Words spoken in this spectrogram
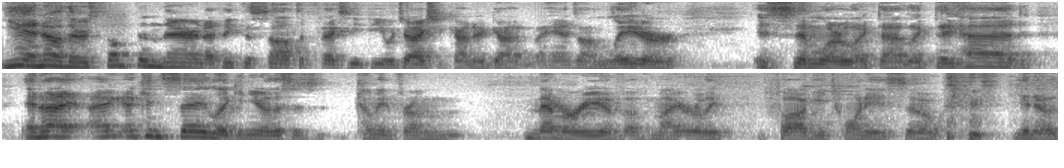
Yeah, no, there's something there, and I think the Soft Effects EP, which I actually kind of got my hands on later, is similar like that. Like they had, and I, I, can say like, and you know, this is coming from memory of, of my early foggy 20s, so you know,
